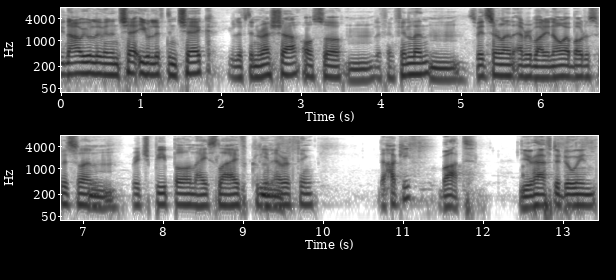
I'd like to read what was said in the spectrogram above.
now you live in Czech, you lived in Czech, you lived in Russia, also mm. live in Finland, mm. Switzerland. Everybody know about Switzerland. Mm. Rich people, nice life, clean everything. The hockey, But you have to do in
